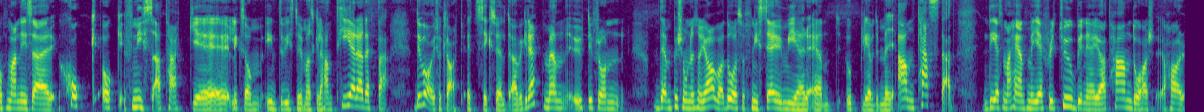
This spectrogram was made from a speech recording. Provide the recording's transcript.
och man i så här chock och fnissattack eh, liksom inte visste hur man skulle hantera detta. Det var ju såklart ett sexuellt övergrepp men utifrån den personen som jag var då så fnissade jag ju mer än upplevde mig antastad. Det som har hänt med Jeffrey Tubin är ju att han då har, har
